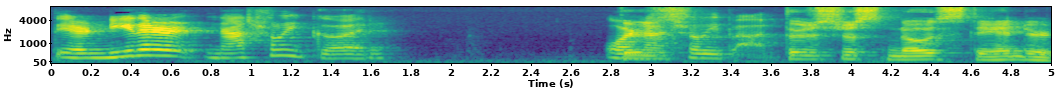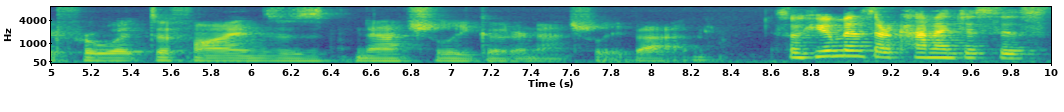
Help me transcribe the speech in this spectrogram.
they're neither naturally good or There's- naturally bad. There's just no standard for what defines as naturally good or naturally bad. So humans are kind of just this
